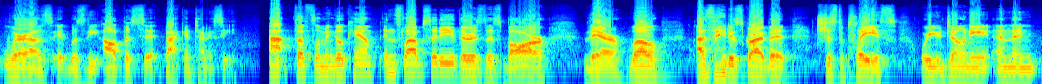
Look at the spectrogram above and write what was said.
whereas it was the opposite back in Tennessee. At the Flamingo Camp in Slab City, there is this bar there. Well, as they describe it, it's just a place where you donate and then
